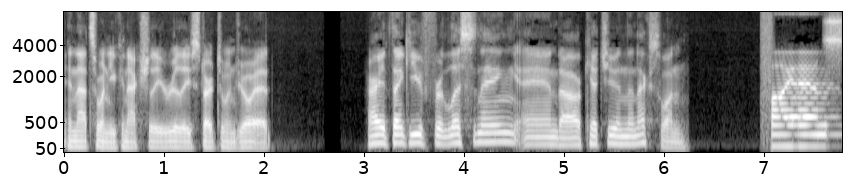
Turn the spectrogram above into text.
And that's when you can actually really start to enjoy it. All right. Thank you for listening, and I'll catch you in the next one. Finance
